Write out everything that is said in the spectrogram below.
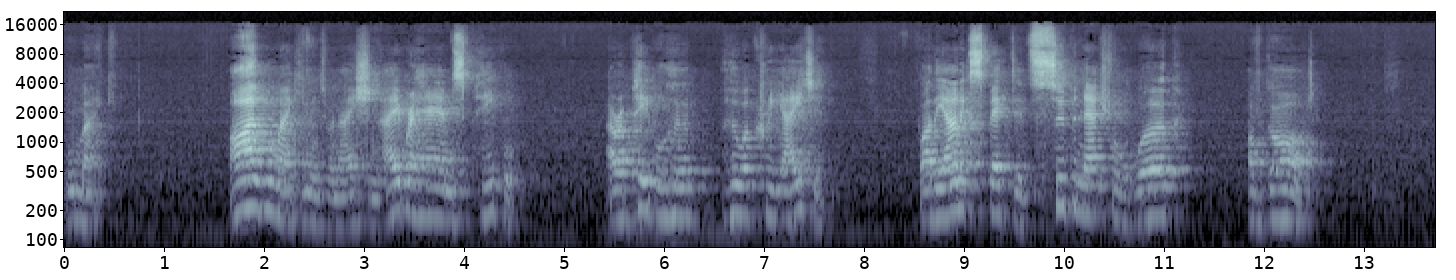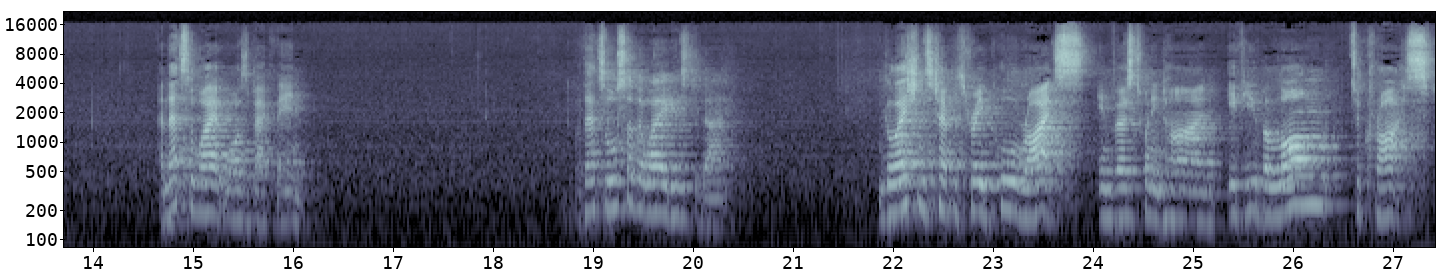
will make. I will make him into a nation. Abraham's people are a people who, who are created by the unexpected supernatural work of God. And that's the way it was back then. But that's also the way it is today. In Galatians chapter 3, Paul writes in verse 29 if you belong to Christ,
